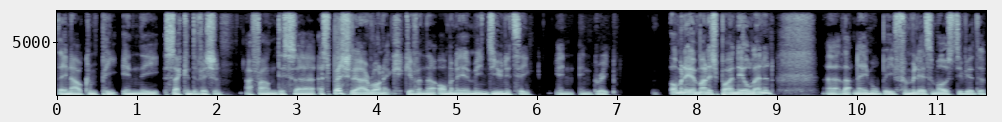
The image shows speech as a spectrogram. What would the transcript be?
they now compete in the second division. I found this uh, especially ironic, given that Omonia means unity in in Greek. Omonia managed by Neil Lennon. Uh, that name will be familiar to most of you, the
